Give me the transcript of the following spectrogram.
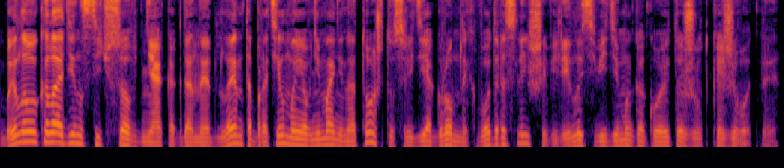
Было около 11 часов дня, когда Нед Ленд обратил мое внимание на то, что среди огромных водорослей шевелилось, видимо, какое-то жуткое животное.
